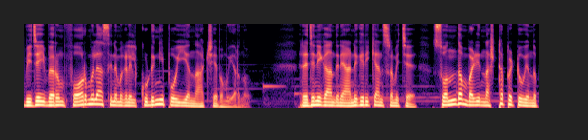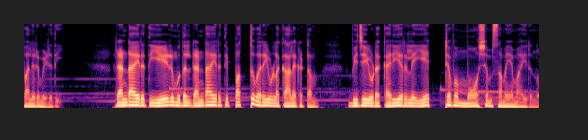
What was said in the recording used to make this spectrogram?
വിജയ് വെറും ഫോർമുല സിനിമകളിൽ കുടുങ്ങിപ്പോയി എന്ന ആക്ഷേപമുയർന്നു. രജനികാന്തിനെ അനുകരിക്കാൻ ശ്രമിച്ച് സ്വന്തം വഴി നഷ്ടപ്പെട്ടു എന്ന് പലരും എഴുതി. രണ്ടായിരത്തിയേഴ് മുതൽ രണ്ടായിരത്തി പത്ത് വരെയുള്ള കാലഘട്ടം വിജയുടെ കരിയറിലെ ഏറ്റവും മോശം സമയമായിരുന്നു.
